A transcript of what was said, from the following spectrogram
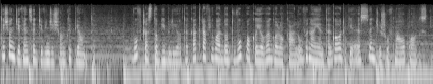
1995. Wówczas to biblioteka trafiła do dwupokojowego lokalu wynajętego od GS Sędziszów Małopolski.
